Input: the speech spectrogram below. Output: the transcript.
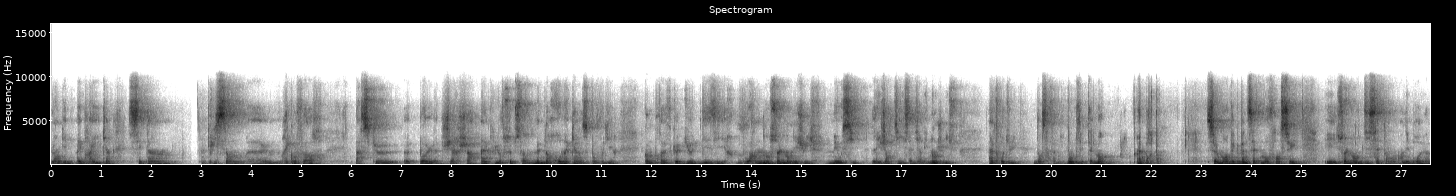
langue hébraïque, hein, c'est un puissant euh, réconfort parce que euh, Paul cherche à inclure ce psaume, même dans Romains 15, pour vous dire, comme preuve que Dieu désire voir non seulement les juifs, mais aussi les gentils, c'est-à-dire les non-juifs, introduits dans sa famille. Donc c'est tellement important. Seulement avec 27 mots français et seulement 17 en, hébreu hein,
